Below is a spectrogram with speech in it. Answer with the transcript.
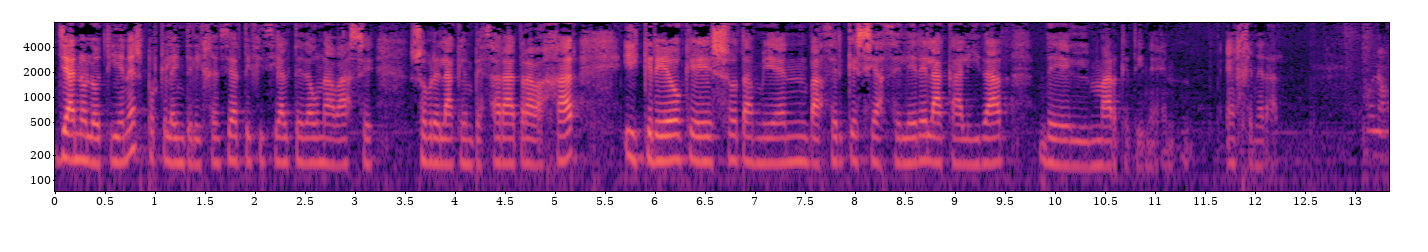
ya no lo tienes porque la inteligencia artificial te da una base sobre la que empezar a trabajar y creo que eso también va a hacer que se acelere la calidad del marketing en, general. Bueno,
